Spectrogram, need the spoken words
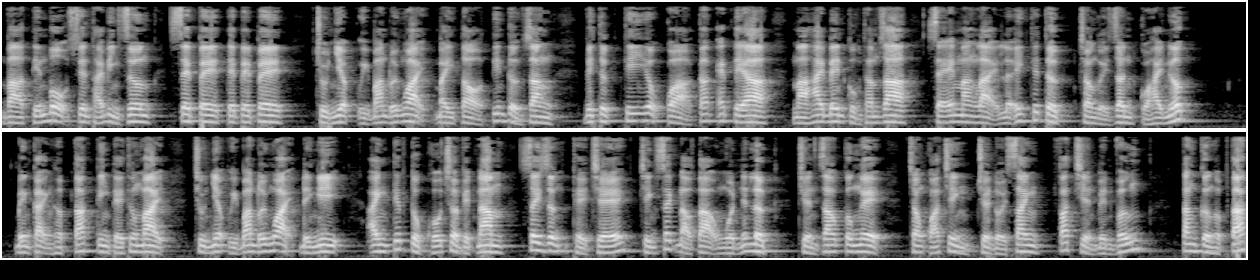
và Tiến bộ Xuyên Thái Bình Dương CPTPP, chủ nhiệm Ủy ban Đối ngoại bày tỏ tin tưởng rằng việc thực thi hiệu quả các FTA mà hai bên cùng tham gia sẽ mang lại lợi ích thiết thực cho người dân của hai nước. Bên cạnh hợp tác kinh tế thương mại, chủ nhiệm Ủy ban Đối ngoại đề nghị Anh tiếp tục hỗ trợ Việt Nam xây dựng thể chế, chính sách đào tạo nguồn nhân lực, chuyển giao công nghệ trong quá trình chuyển đổi xanh, phát triển bền vững, tăng cường hợp tác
